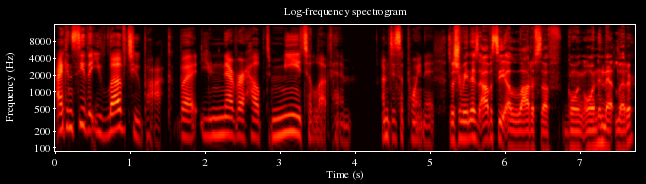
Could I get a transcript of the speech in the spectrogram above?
I can see that you love Tupac, but you never helped me to love him. I'm disappointed. So, Shireen, there's obviously a lot of stuff going on in that letter,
